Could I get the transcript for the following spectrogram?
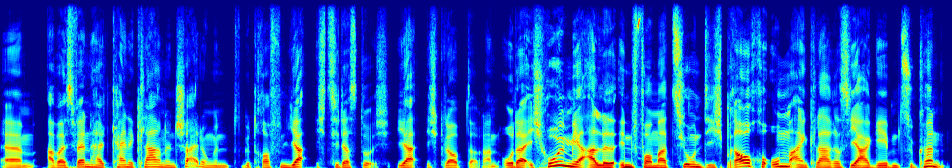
Ähm, aber es werden halt keine klaren Entscheidungen getroffen. Ja, ich ziehe das durch. Ja, ich glaube daran. Oder ich hole mir alle Informationen, die ich brauche, um ein klares Ja geben zu können.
